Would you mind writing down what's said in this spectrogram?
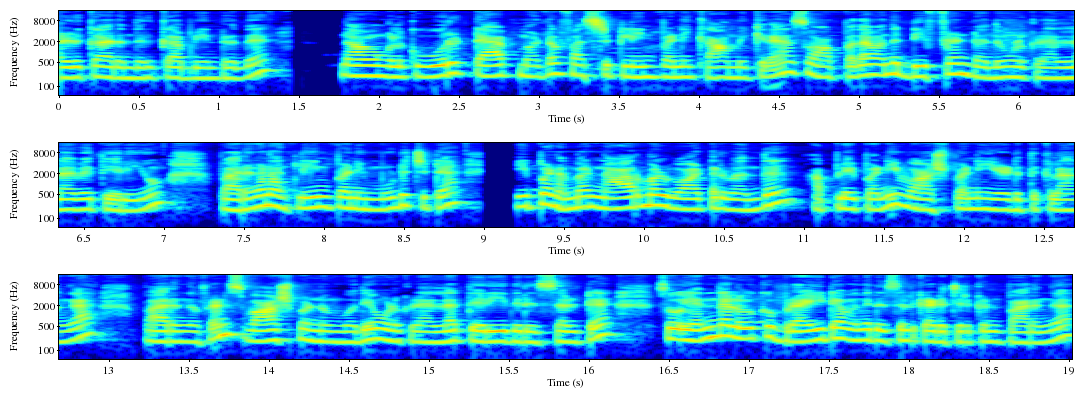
அழுக்காக இருந்திருக்கு அப்படின்றது. நான் உங்களுக்கு ஒரு டேப் மட்டும் ஃபஸ்ட்டு க்ளீன் பண்ணி காமிக்கிறேன். ஸோ அப்போ தான் வந்து டிஃப்ரெண்ட் வந்து உங்களுக்கு நல்லாவே தெரியும். பாருங்கள் நான் க்ளீன் பண்ணி முடிச்சுட்டேன். இப்போ நம்ம நார்மல் வாட்டர் வந்து அப்ளை பண்ணி வாஷ் பண்ணி எடுத்துக்கலாங்க. பாருங்கள் ஃப்ரெண்ட்ஸ் வாஷ் பண்ணும்போதே உங்களுக்கு நல்லா தெரியுது ரிசல்ட்டு ஸோ எந்த அளவுக்கு பிரைட்டாக வந்து ரிசல்ட் கிடச்சிருக்குன்னு பாருங்கள்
